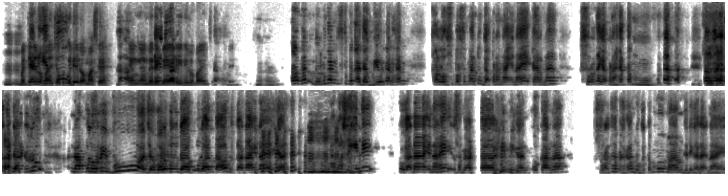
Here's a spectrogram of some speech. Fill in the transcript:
Mm-mm. Berarti Dan ini lumayan itu- cukup gede dong, Mas ya? Nah, Yang yang dari itu kan- BRI ini lumayan cukup gede. Tahu kan dulu kan sempat ada guyonan kan kalau Superman tuh nggak pernah naik-naik karena suratnya nggak pernah ketemu. Tahu kan itu kan dari dulu 60 ribu aja walaupun sudah puluhan tahun nggak naik-naik kan. Apa sih ini kok nggak naik-naik sampai ada ini kan? Oh karena suratnya sampai sekarang belum ketemu mam jadi nggak naik-naik.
